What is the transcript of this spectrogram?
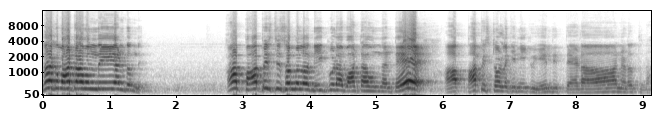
నాకు వాటా ఉంది అంటుంది. ఆ పాపిస్టి సొమ్ములో నీకు కూడా వాటా ఉందంటే ఆ పాపిస్టోళ్ళకి నీకు ఏంది తేడా అని అడుగుతున్నా.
